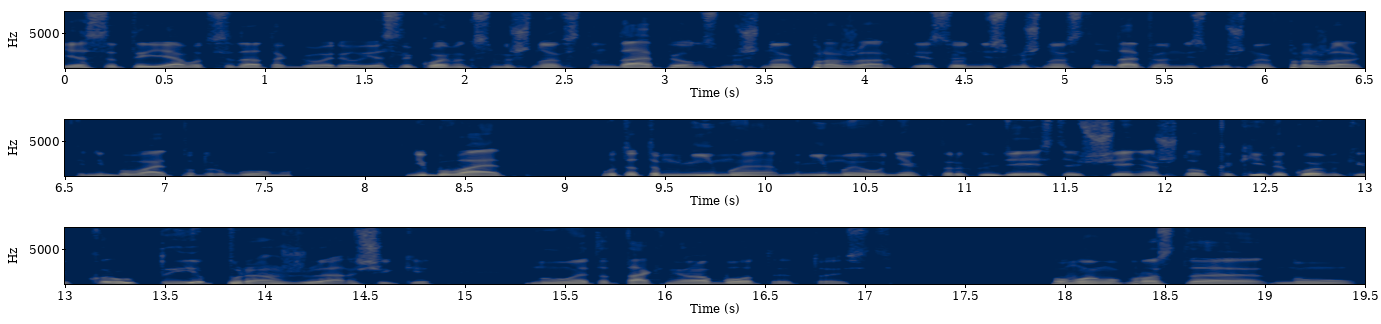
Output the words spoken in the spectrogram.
Если ты, я вот всегда так говорил, если комик смешной в стендапе, он смешной в прожарке. Если он не смешной в стендапе, он не смешной в прожарке. Не бывает по-другому. Не бывает вот это мнимое, мнимое у некоторых людей есть ощущение, что какие-то комики крутые прожарщики. Ну, это так не работает. То есть, по-моему, просто, ну,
